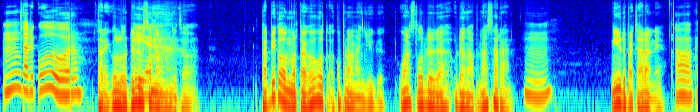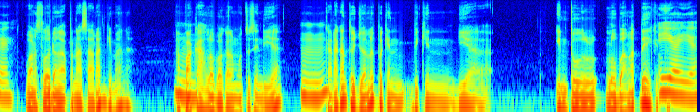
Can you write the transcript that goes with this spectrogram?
Mm, tarik ulur. tarik ulur dia lebih Iya. seneng gitu tapi kalau menurut aku aku, aku pernah nanya juga once lo udah udah nggak penasaran Mm. ini udah pacaran ya Oh, oke. once lo udah nggak penasaran gimana Hmm. apakah lo bakal mutusin dia Mm. karena kan tujuan lo bikin bikin dia into lo banget deh gitu Iya, iya.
